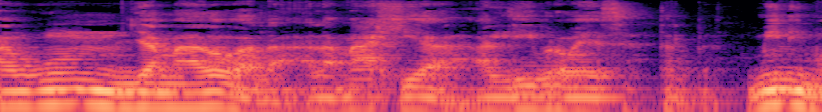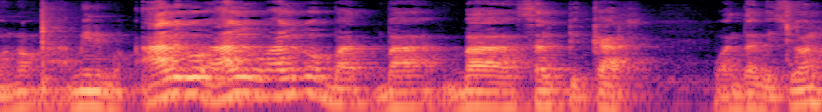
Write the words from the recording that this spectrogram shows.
algún llamado a la, a la magia, al libro ese, tal vez. Mínimo, ¿no? Mínimo. Algo, algo, algo va, va, va a salpicar WandaVision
